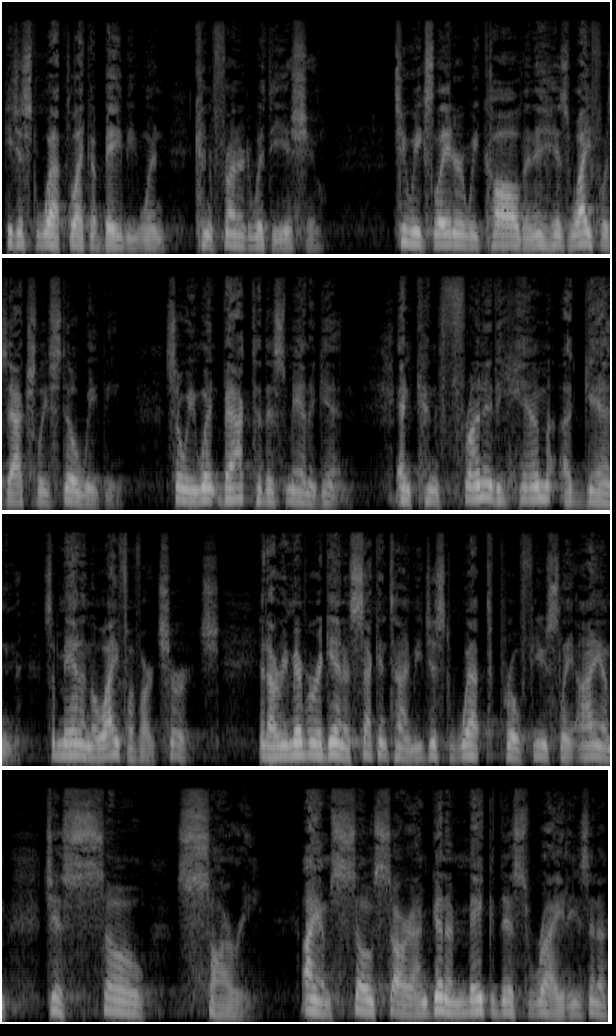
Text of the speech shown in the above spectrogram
he just wept like a baby when confronted with the issue. Two weeks later, we called, and his wife was actually still weeping. So we went back to this man again and confronted him again. It's a man in the life of our church. And I remember again a second time, he just wept profusely. I am just so sorry. I am so sorry. I'm going to make this right. He's in a,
